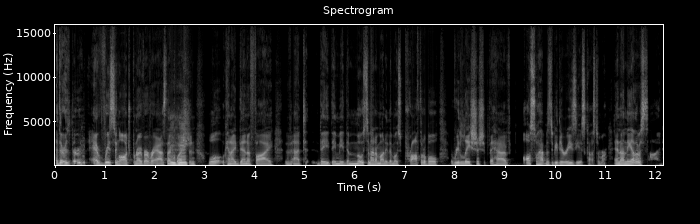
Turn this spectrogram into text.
There's, there's every single entrepreneur I've ever asked that mm-hmm. question will can identify that they they made the most amount of money, the most profitable relationship they have also happens to be their easiest customer. And on the other side,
